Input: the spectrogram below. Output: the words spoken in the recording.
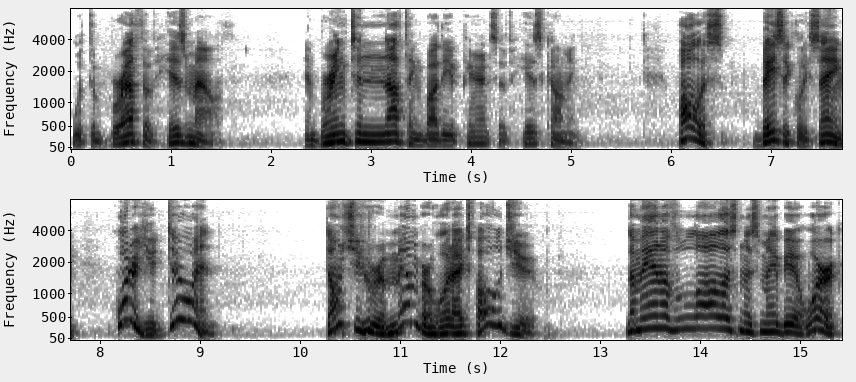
with the breath of his mouth, and bring to nothing by the appearance of his coming. Paul is basically saying, What are you doing? Don't you remember what I told you? The man of lawlessness may be at work,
